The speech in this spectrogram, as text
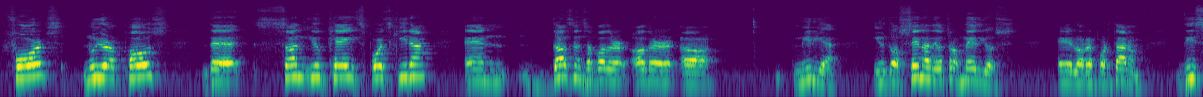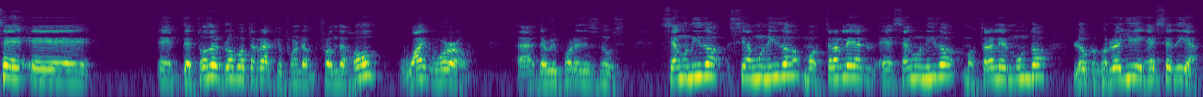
Forbes, New York Post, the Sun UK, Sportskeeda, and dozens of other, other uh, media y docenas de otros medios eh, lo reportaron. Dice eh, eh, de todo el globo terráqueo, from the, from the whole wide world, uh, they reported this news. Se han unido, se han unido, mostrarle, eh, se han unido, mostrarle al mundo lo que ocurrió allí en ese día.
